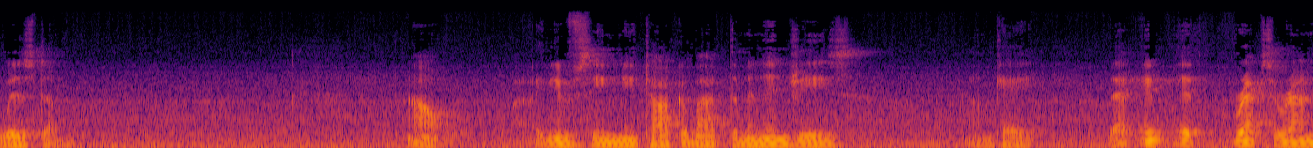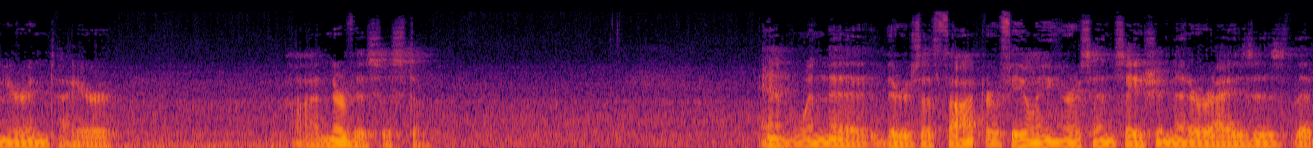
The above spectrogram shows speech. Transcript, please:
wisdom. Now, you've seen me talk about the meninges, okay? That it, it wraps around your entire uh, nervous system. And when uh, there's a thought or feeling or sensation that arises, that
